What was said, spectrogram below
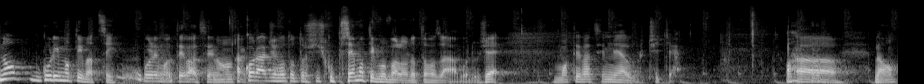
No, kvůli motivaci. Kvůli motivaci, no. Tak Akorát, že ho to trošičku přemotivovalo do toho závodu, že? motivaci měl určitě. Uh, No.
